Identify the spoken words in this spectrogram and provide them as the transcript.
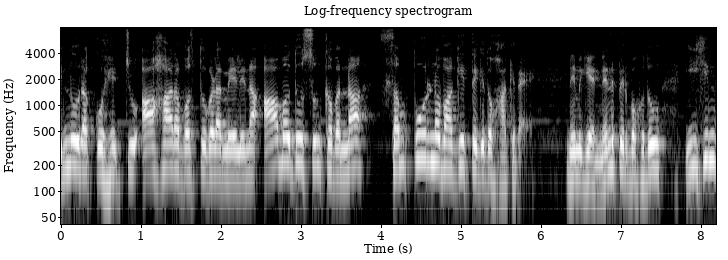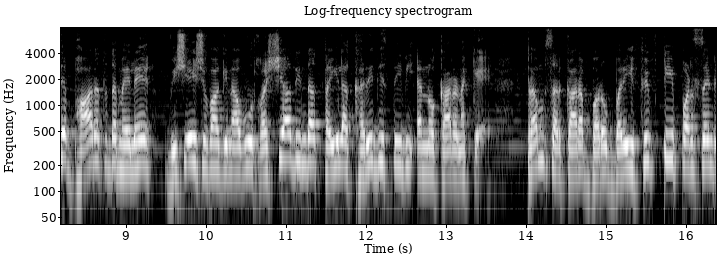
ಇನ್ನೂರಕ್ಕೂ ಹೆಚ್ಚು ಆಹಾರ ವಸ್ತುಗಳ ಮೇಲಿನ ಆಮದು ಸುಂಕವನ್ನ ಸಂಪೂರ್ಣವಾಗಿ ತೆಗೆದುಹಾಕಿದೆ. ನಿಮಗೆ ನೆನಪಿರಬಹುದು, ಈ ಹಿಂದೆ ಭಾರತದ ಮೇಲೆ ವಿಶೇಷವಾಗಿ ನಾವು ರಷ್ಯಾದಿಂದ ತೈಲ ಖರೀದಿಸ್ತೀವಿ ಅನ್ನೋ ಕಾರಣಕ್ಕೆ ಟ್ರಂಪ್ ಸರ್ಕಾರ ಬರೋಬ್ಬರಿ ಫಿಫ್ಟಿ ಪರ್ಸೆಂಟ್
